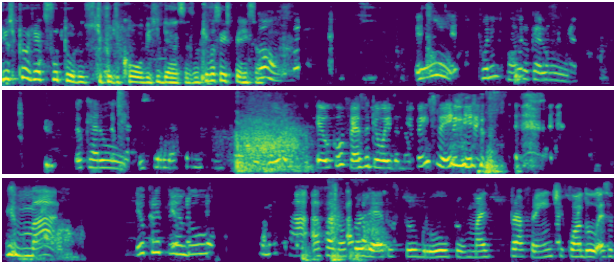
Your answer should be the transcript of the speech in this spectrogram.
E os projetos futuros, tipo de cover, de danças, o que vocês pensam? Bom, eu, por enquanto, eu quero. Eu quero os projetos. Eu confesso que eu ainda não pensei nisso. Mas eu pretendo começar a fazer uns projetos pro grupo mais pra frente, quando essa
